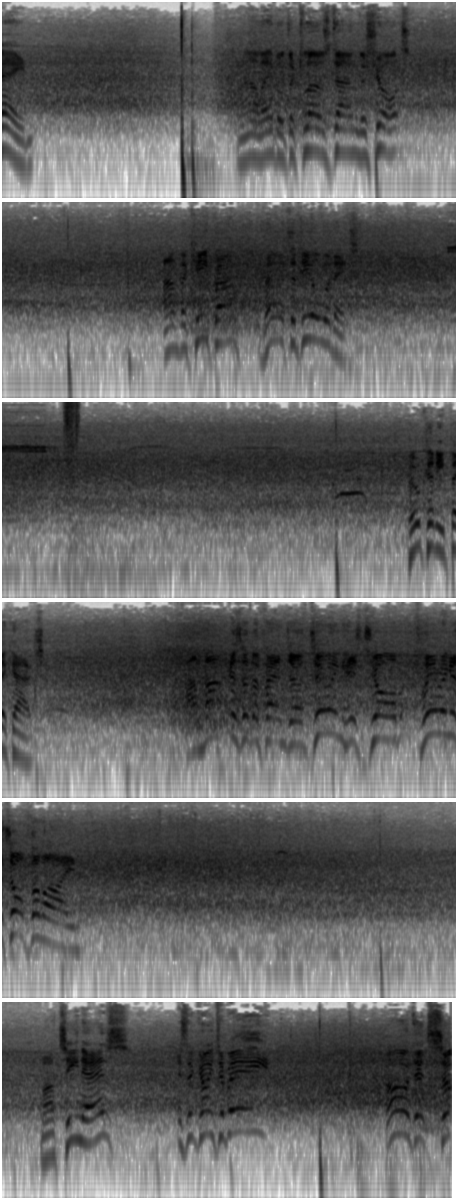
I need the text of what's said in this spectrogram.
Kane. Well, able to close down the shot. And the keeper there to deal with it. Who can he pick out? And that is a defender doing his job, clearing it off the line. Martinez. Is it going to be? Oh, did so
